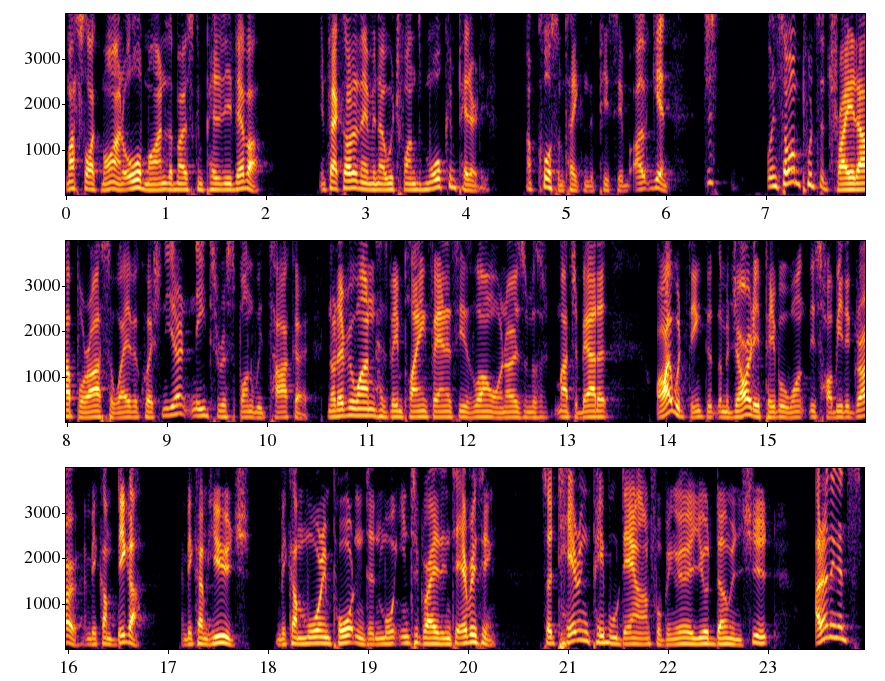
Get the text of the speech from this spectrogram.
Much like mine, all of mine are the most competitive ever. In fact, I don't even know which one's more competitive. Of course, I'm taking the piss here. Again, just when someone puts a trade up or asks a waiver question, you don't need to respond with taco. Not everyone has been playing fantasy as long or knows as much about it. I would think that the majority of people want this hobby to grow and become bigger and become huge and become more important and more integrated into everything. So tearing people down for being, oh, you're dumb and shit, I don't think it's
